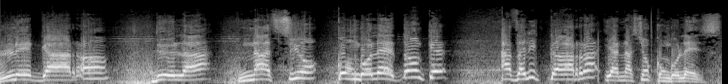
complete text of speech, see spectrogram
le garant de la nation congolaise donc azali kara ya nation congolaise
